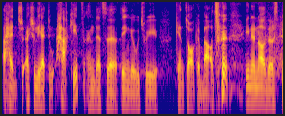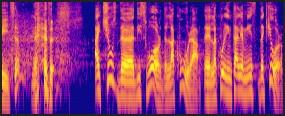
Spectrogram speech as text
I had actually had to hack it, and that's a thing which we can talk about in another speech. I chose the, this word, la cura. Uh, la cura in Italian means the cure.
